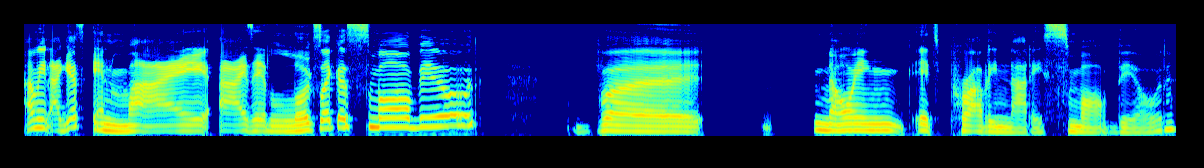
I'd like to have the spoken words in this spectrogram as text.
I mean, I guess in my eyes, it looks like a small build, but knowing it's probably not a small build.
